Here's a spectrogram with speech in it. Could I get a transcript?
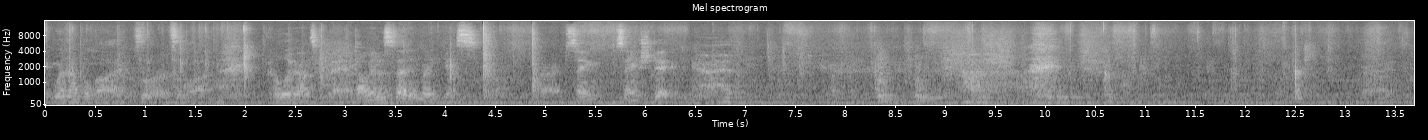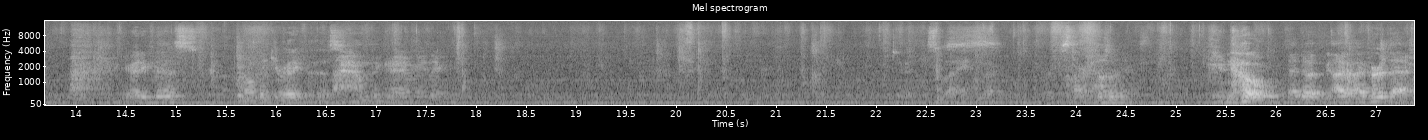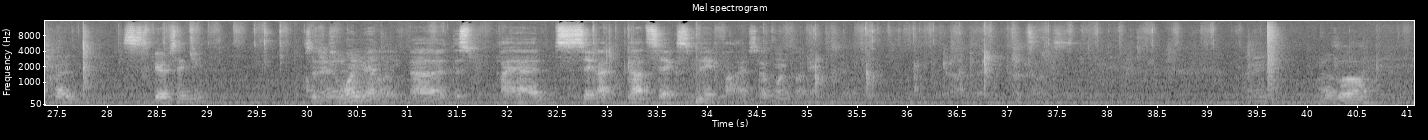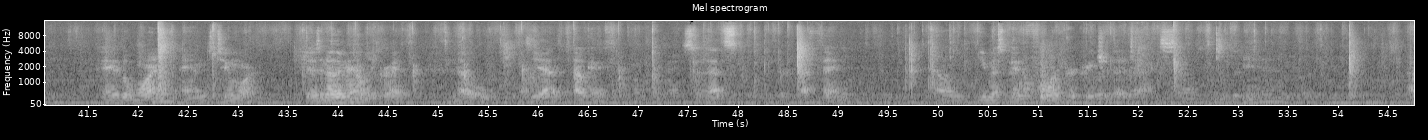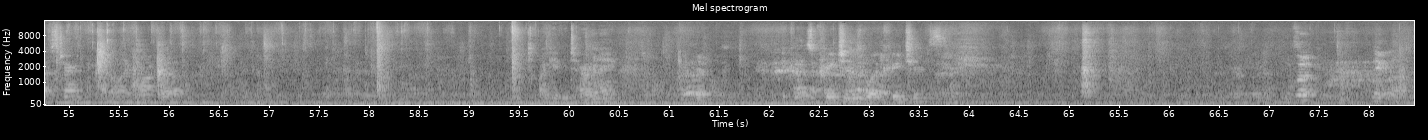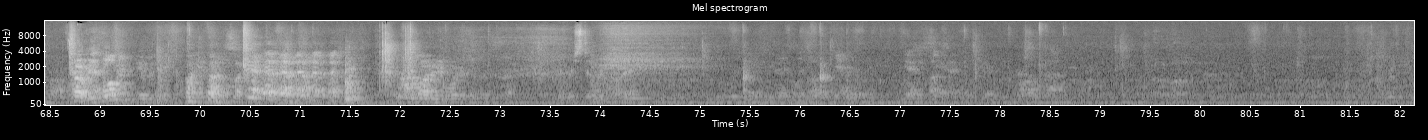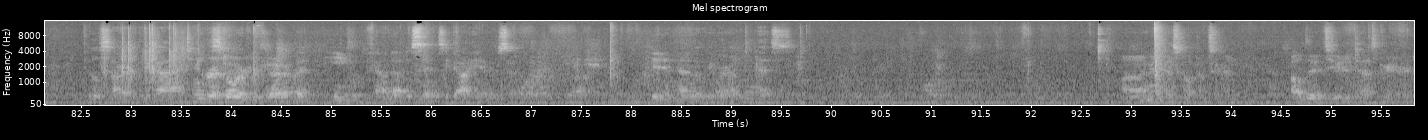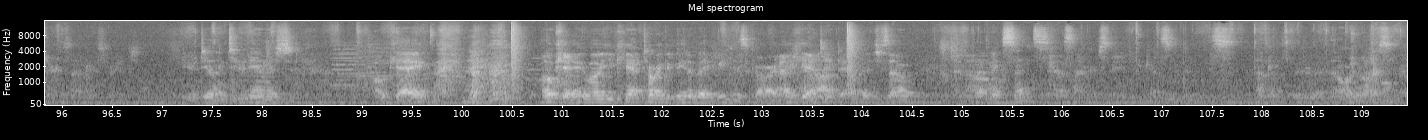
It went up a lot. That's a lot. That's a lot. Kolaghan's command. And then suddenly, yes. Alright, same same shtick. Alright. You ready for this? I don't think you're ready for this. I don't think I am either. Do it this way. Start Doesn't out. it? No, I don't, I, I've heard that quite a. Sphere of safety. So there's one mentally. Uh, this I had six. I got six, paid five, so I have one floating. God, that, that sucks. I mean, might as well. Pay the one and two more. There's another mana leak, right? No. Yeah. Okay. So that's a thing. Um, you must pay four per creature that attacks. Yeah. Pass turn. Kind of like lock up. I'll give you terminate. Yep. Because creatures, what creatures? We're still recording. Feel sorry for the guy. I told the story before, but he found out as soon as he got here, so he didn't know that we were up to this. Uh, I'm gonna miss Cloud Screen. I'll do two to test mirror returns that range. You're dealing two damage to. Okay. okay, well, you can't target me to make me discard. I can't take damage, so that makes sense. Cast Nightmare Stage, cast some boots. Okay, that works.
